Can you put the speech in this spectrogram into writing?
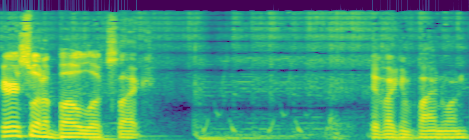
Here's what a bow looks like. If I can find one.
